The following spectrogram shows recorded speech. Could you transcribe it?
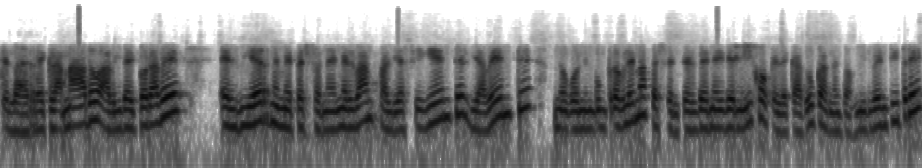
Que la he reclamado a vida y por haber. El viernes me personé en el banco al día siguiente, el día 20, no hubo ningún problema, presenté el DNI de mi hijo que le caduca en el 2023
